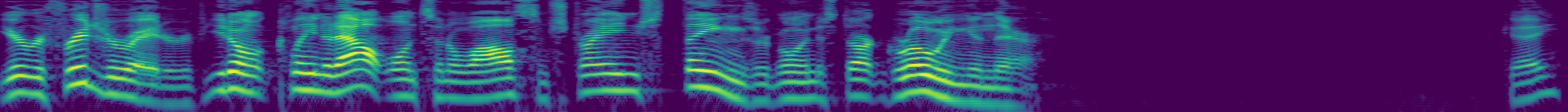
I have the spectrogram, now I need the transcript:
your refrigerator. If you don't clean it out once in a while, some strange things are going to start growing in there. Okay?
